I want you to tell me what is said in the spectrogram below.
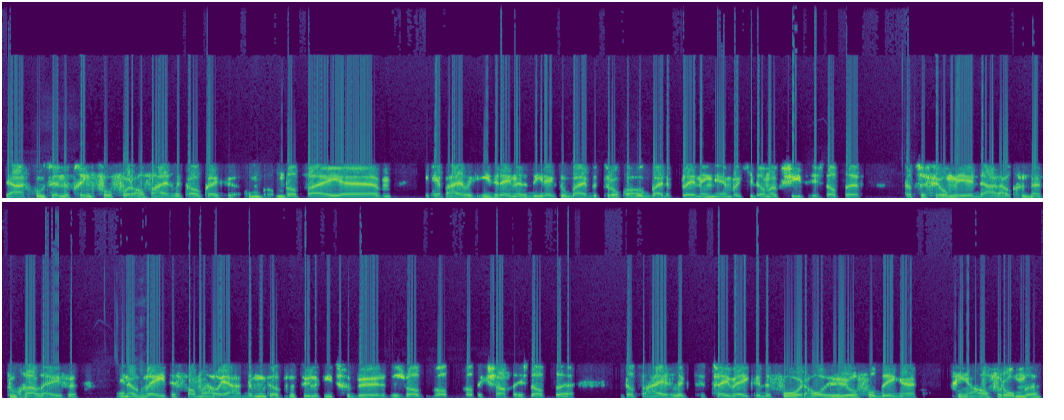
Ja, goed. En dat ging voor, vooraf eigenlijk ook. Kijk, omdat wij. Uh, ik heb eigenlijk iedereen er direct ook bij betrokken, ook bij de planning. En wat je dan ook ziet, is dat, er, dat ze veel meer daar ook naartoe gaan leven. En ook weten van, nou ja, er moet ook natuurlijk iets gebeuren. Dus wat, wat, wat ik zag is dat, uh, dat we eigenlijk twee weken ervoor al heel veel dingen gingen afronden.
